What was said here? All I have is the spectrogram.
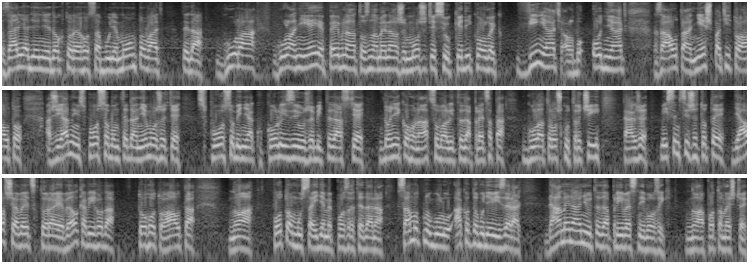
zariadenie, do ktorého sa bude montovať teda gula. Gula nie je pevná, to znamená, že môžete si ju kedykoľvek vyňať alebo odňať z auta, nešpatí to auto a žiadnym spôsobom teda nemôžete spôsobiť nejakú kolíziu, že by teda ste do niekoho nácovali, teda predsa tá gula trošku trčí. Takže myslím si, že toto je ďalšia vec, ktorá je veľká výhoda tohoto auta. No a potom už sa ideme pozrieť teda na samotnú gulu, ako to bude vyzerať. Dáme na ňu teda prívesný vozík. No a potom ešte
